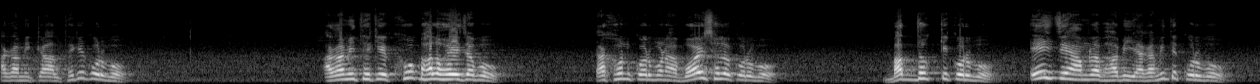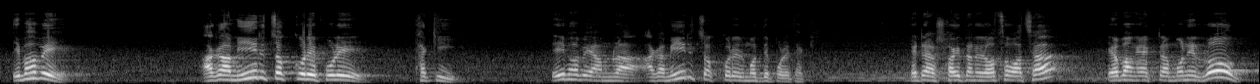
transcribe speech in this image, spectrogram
আগামীকাল থেকে করব। আগামী থেকে খুব ভালো হয়ে যাব। এখন করব না, বয়স হলে করব। বার্ধক্যে করব। এই যে আমরা ভাবি, আগামীতে করব। এভাবে আগামীর চক্করে পড়ে থাকি। এইভাবে আমরা আগামীর চক্করের মধ্যে পড়ে থাকি। এটা শয়তানের অছওয়াছা এবং একটা মনের রোগ।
